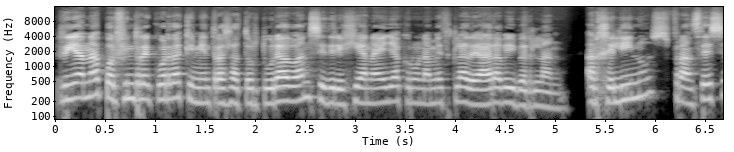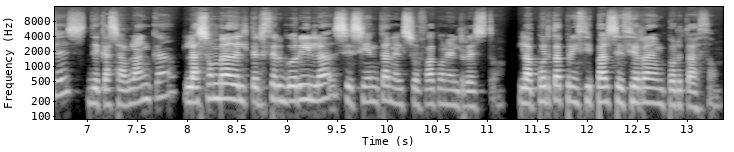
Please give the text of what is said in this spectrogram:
Rihanna por fin recuerda que mientras la torturaban se dirigían a ella con una mezcla de árabe y berlán. Argelinos, franceses, de Casablanca, la sombra del tercer gorila se sienta en el sofá con el resto. La puerta principal se cierra de un portazo.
